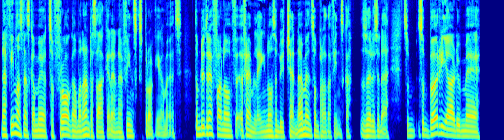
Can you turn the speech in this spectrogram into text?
när finlandssvenskar möts så frågar man andra saker än när finskspråkiga möts. Om du träffar någon främling, någon som du känner men som pratar finska, så är det sådär, så, så börjar du med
